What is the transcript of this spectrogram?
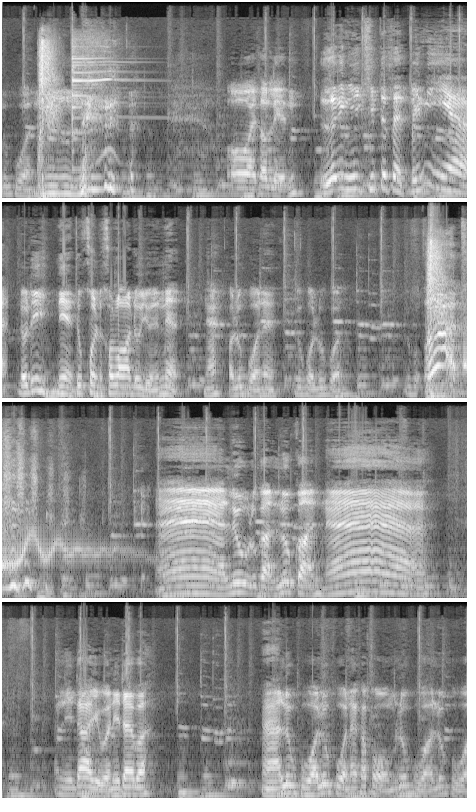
ลูบหัวอืมโอ้ยเท่าเหรียญแล้วอย่างนี้คลิปจะเสร็จไหมเนี่ยเดี๋ยวดิเนี่ยทุกคนเขารอดูอยู่นั่นเนี่ยนะขอลูบหัวหน่อยลูบหัวลูบหัวลูบหัวอ่าลูบลูกก่อนลูบก่อนนะอันนี้ได้อยู่อันนี้ได้ปะอ่าลูบหัวลูบหัวนะครับผม ลูบหัวลูบหัว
